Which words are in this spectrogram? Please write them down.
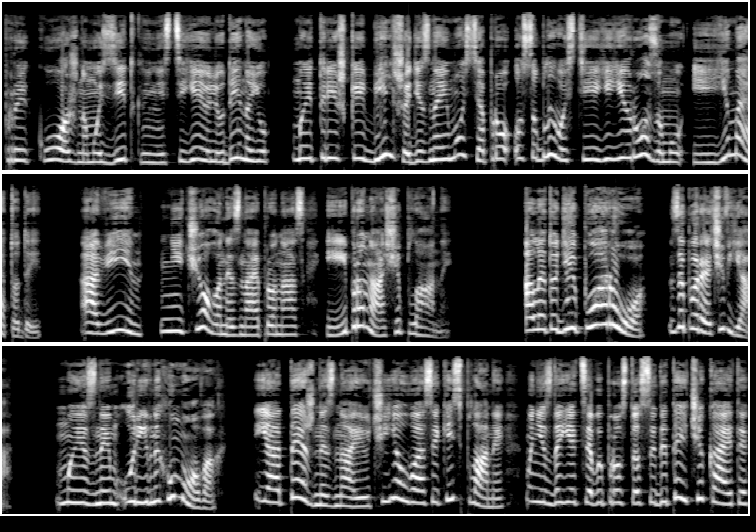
При кожному зіткненні з цією людиною ми трішки більше дізнаємося про особливості її розуму і її методи, а він нічого не знає про нас і про наші плани. Але тоді Пуаро, заперечив я, ми з ним у рівних умовах. Я теж не знаю, чи є у вас якісь плани. Мені здається, ви просто сидите і чекаєте,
